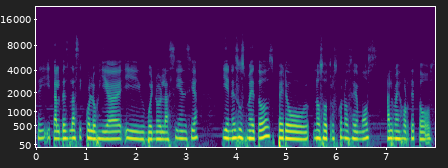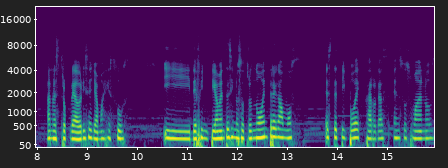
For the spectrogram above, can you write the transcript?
¿sí? Y tal vez la psicología y bueno, la ciencia tiene sus métodos, pero nosotros conocemos al mejor de todos, a nuestro creador y se llama Jesús. Y definitivamente si nosotros no entregamos este tipo de cargas en sus manos,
